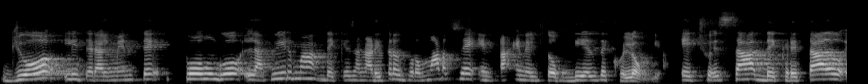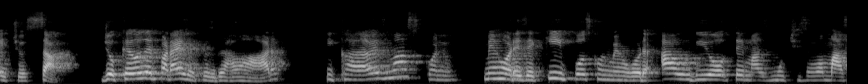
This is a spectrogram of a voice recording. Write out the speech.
yo literalmente pongo la firma de que Sanar y Transformarse entra en el top 10 de Colombia. Hecho está, decretado, hecho está. ¿Yo qué debo hacer para eso? Pues grabar y cada vez más con mejores equipos, con mejor audio, temas muchísimo más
